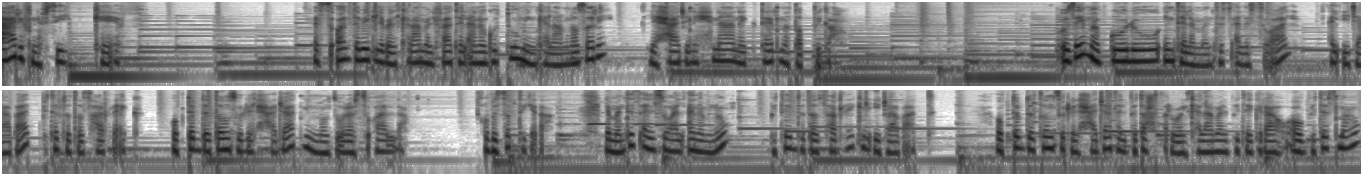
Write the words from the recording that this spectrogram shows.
أعرف نفسي كيف؟ السؤال ده بيقلب الكلام الفات اللي أنا قلته من كلام نظري لحاجة نحنا نقدر نطبقها. وزي ما بقولوا أنت لما تسأل السؤال الإجابات بتبدأ تظهر لك وبتبدأ تنظر للحاجات من منظور السؤال ده. وبالضبط كده. لما تسأل سؤال أنا منو بتبدأ تظهر لك الإجابات وبتبدأ تنظر للحاجات اللي بتحصل والكلام اللي بتقراه أو بتسمعه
